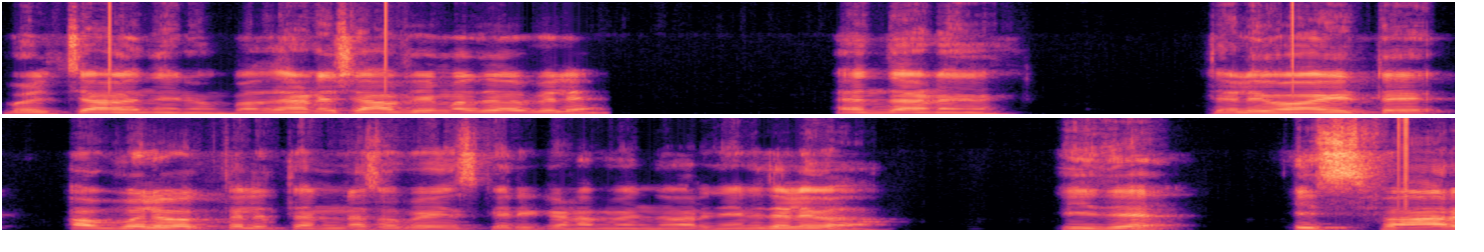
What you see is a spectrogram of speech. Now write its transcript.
വെളിച്ചാകുന്നതിന് മുമ്പ്. അതാണ് ഷാഫി മദബിൽ എന്താണ്? തെളിവായിട്ട് അവൽ വക്തിൽ തന്നെ സുബൈ നിസ്കരിക്കണം എന്ന് പറഞ്ഞതിന് തെളിവാ. ഇത് ഇസ്ഫാർ.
